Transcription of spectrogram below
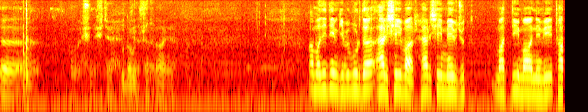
E, şunu işte. Bu da mı şu? Aynen. Ama dediğim gibi burada her şey var. Her şey mevcut. Maddi, manevi, tat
